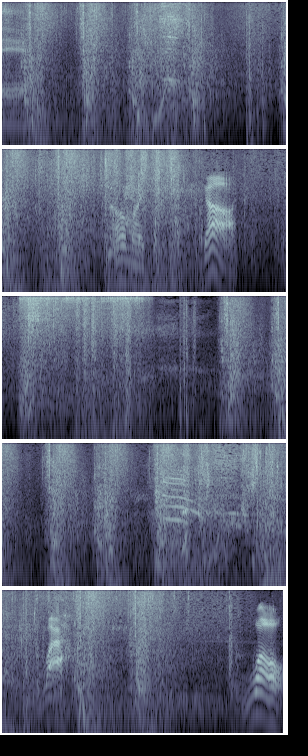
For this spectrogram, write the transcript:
yeah. Oh my god. Whoa.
